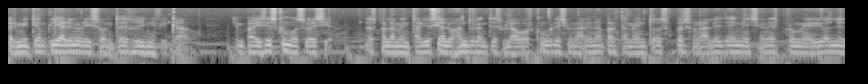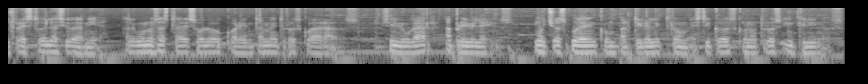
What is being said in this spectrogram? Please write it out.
permite ampliar el horizonte de su significado. En países como Suecia, los parlamentarios se alojan durante su labor congresional en apartamentos personales de dimensiones promedio al del resto de la ciudadanía, algunos hasta de solo 40 metros cuadrados, sin lugar a privilegios. Muchos pueden compartir electrodomésticos con otros inquilinos,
